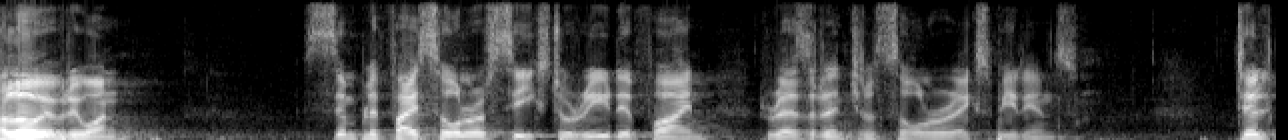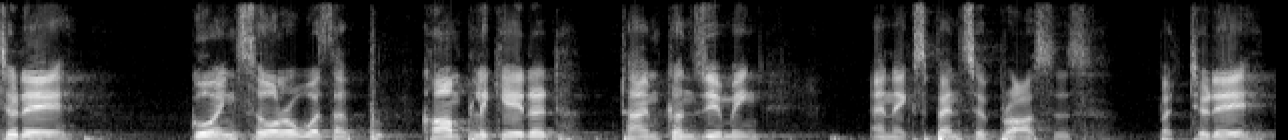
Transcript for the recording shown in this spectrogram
Hello, everyone. Simplify Solar seeks to redefine residential solar experience. Till today, going solar was a complicated, time-consuming, and expensive process. But today,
